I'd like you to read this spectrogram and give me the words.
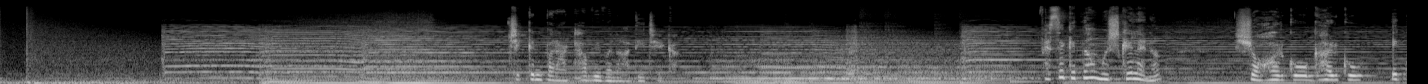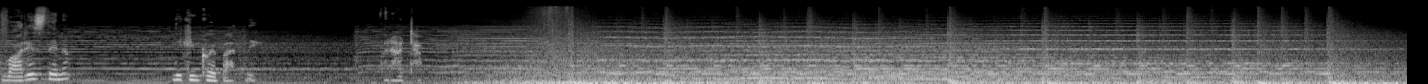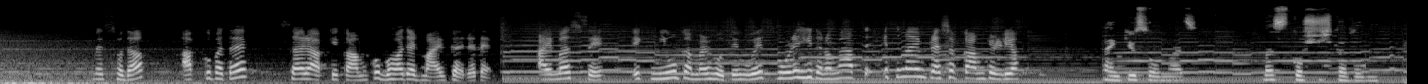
चिकन पराठा भी बना दीजिएगा। वैसे कितना मुश्किल है ना? शोहर को, घर को एक वारिस देना। लेकिन कोई बात नहीं। पराठा मिस हुदा आपको पता है सर आपके काम को बहुत एडमायर कर रहे थे। आई मस्ट से एक न्यू कमर होते हुए थोड़े ही दिनों में आपने इतना इम्प्रेसिव काम कर लिया। थैंक यू सो मच बस कोशिश कर रही हूँ।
